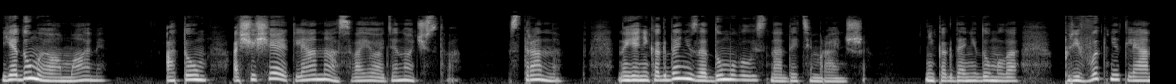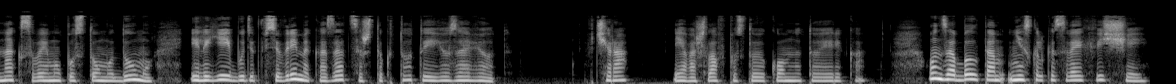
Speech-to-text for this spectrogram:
Я думаю о маме, о том, ощущает ли она свое одиночество. Странно, но я никогда не задумывалась над этим раньше. Никогда не думала, привыкнет ли она к своему пустому дому или ей будет все время казаться, что кто-то ее зовет. Вчера я вошла в пустую комнату Эрика. Он забыл там несколько своих вещей.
